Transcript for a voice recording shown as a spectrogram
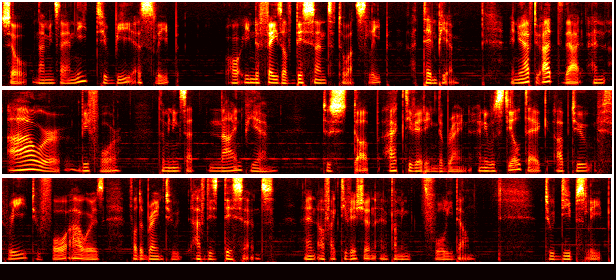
so that means that i need to be asleep or in the phase of descent towards sleep at 10 p.m. And you have to add to that an hour before, the meanings at 9 p.m. to stop activating the brain. And it will still take up to three to four hours for the brain to have this descent and of activation and coming fully down to deep sleep.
